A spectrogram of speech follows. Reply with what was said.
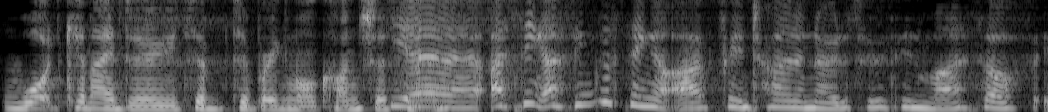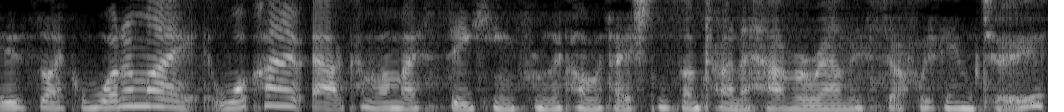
what can I do to, to bring more consciousness? Yeah, I think I think the thing I've been trying to notice within myself is like what am I what kind of outcome am I seeking from the conversations I'm trying to have around this stuff with him too?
